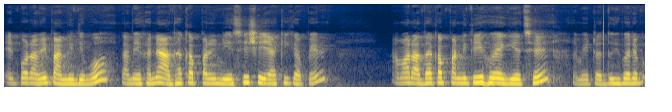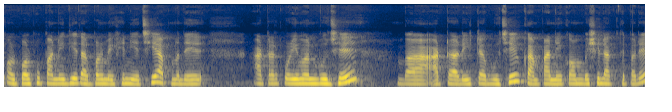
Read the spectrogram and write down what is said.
এরপর আমি পানি দেব। আমি এখানে আধা কাপ পানি নিয়েছি, সেই একই কাপের। আমার আধা কাপ পানিতেই হয়ে গিয়েছে। আমি এটা দুইবারে অল্প অল্প পানি দিয়ে তারপর মেখে নিয়েছি। আপনাদের আটার পরিমাণ বুঝে বা আটার ইটা বুঝে পানি কম বেশি লাগতে পারে।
